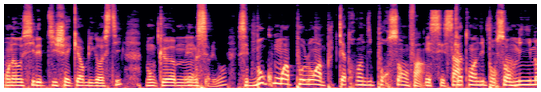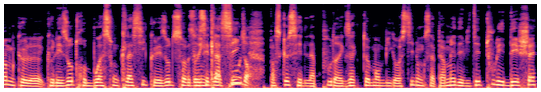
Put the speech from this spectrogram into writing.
On a aussi les petits shakers Big Rusty. Donc euh, c'est- beaucoup moins polluant à plus de 90%, enfin Et c'est ça. 90% c'est ça. minimum que, le- que les autres boissons classiques, que les autres soft drinks C'est de la classiques, poudre. parce que c'est de la poudre exactement Big Rusty, donc ça permet d'éviter tous les déchets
